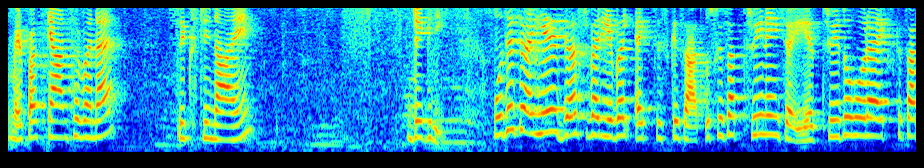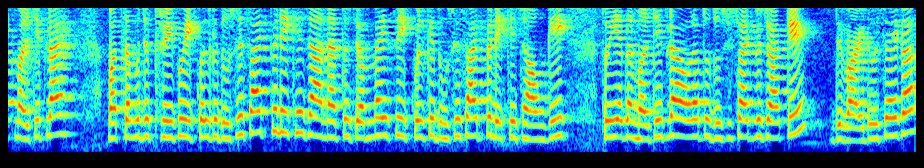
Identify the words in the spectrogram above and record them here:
मेरे पास क्या आंसर बना है? 69 डिग्री। मुझे चाहिए जस्ट वेरिएबल एक्स इसके साथ। उसके साथ थ्री नहीं चाहिए। थ्री तो हो रहा है एक्स के साथ मल्टीप्लाई मतलब मुझे थ्री को इक्वल के दूसरी साइड पे लेके जाना है। तो जब मैं इसे इक्वल के दूसरी साइड पे लेके जाऊँगी तो ये अगर मल्टीप्लाई हो रहा है तो दूसरी साइड पे जाके डिवाइड हो जाएगा।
